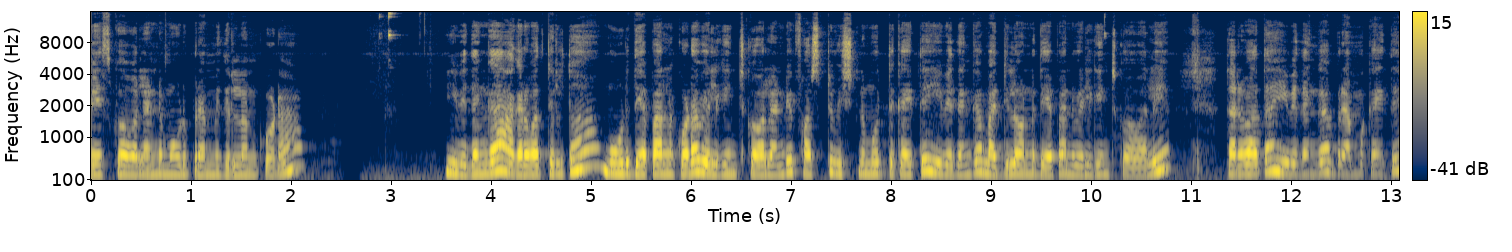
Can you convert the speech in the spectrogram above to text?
వేసుకోవాలండి మూడు ప్రమిదలను కూడా. ఈ విధంగా అగరవత్తులతో మూడు దీపాలను కూడా వెలిగించుకోవాలండి. ఫస్ట్ విష్ణుమూర్తికి అయితే ఈ విధంగా మధ్యలో ఉన్న దీపాన్ని వెలిగించుకోవాలి. తర్వాత ఈ విధంగా బ్రహ్మకైతే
